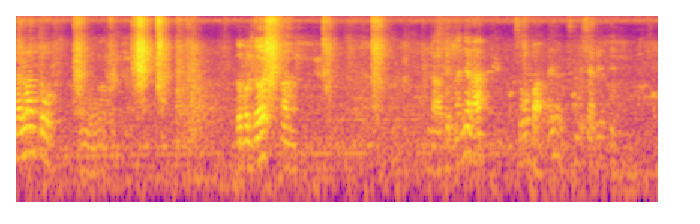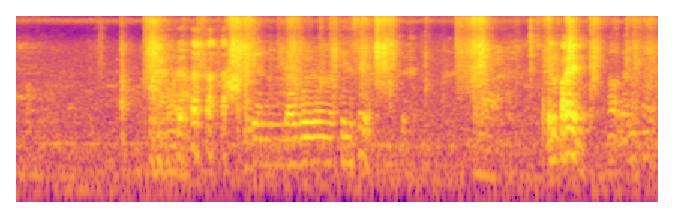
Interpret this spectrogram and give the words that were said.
Dalawang two. Double dos? Ah. Lapit na niyan ha. Sumpa. Ayun, may 17. Lagyan ng double 15. Wala. Ganun pa rin. Oh, ganun pa rin.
